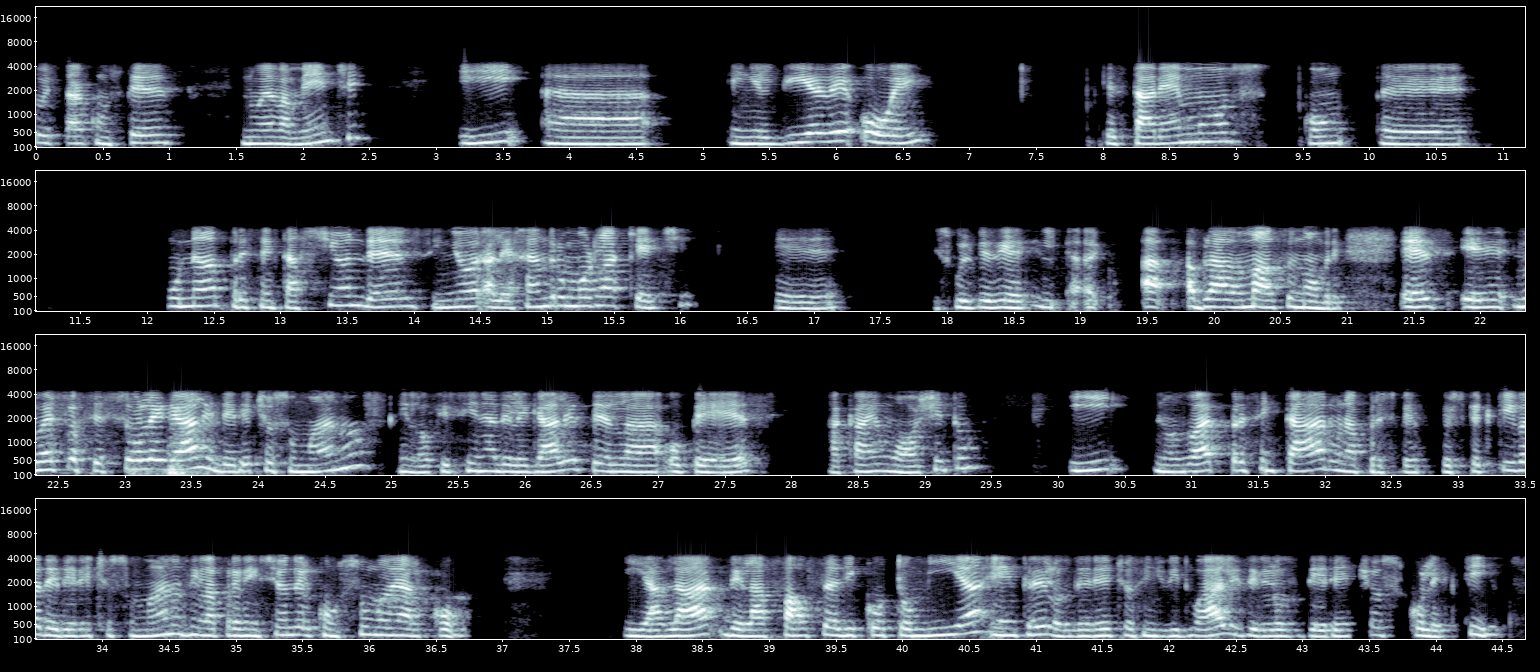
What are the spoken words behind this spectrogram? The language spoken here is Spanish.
estar con ustedes nuevamente y ah, en el día de hoy estaremos con eh, una presentación del señor Alejandro Morlaquechi. Eh, disculpe, ha hablado mal su nombre. Es eh, nuestro asesor legal en derechos humanos en la oficina de legales de la OPS acá en Washington y nos va a presentar una perspectiva de derechos humanos en la prevención del consumo de alcohol y hablar de la falsa dicotomía entre los derechos individuales y los derechos colectivos.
